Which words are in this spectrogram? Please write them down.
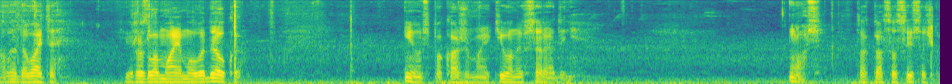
але давайте розламаємо виделкою. І ось покажемо, які вони всередині. Ось така сосисочка.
